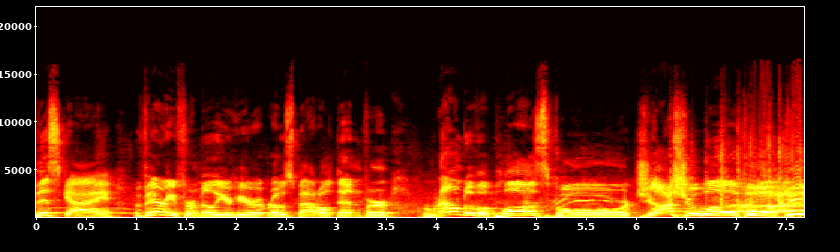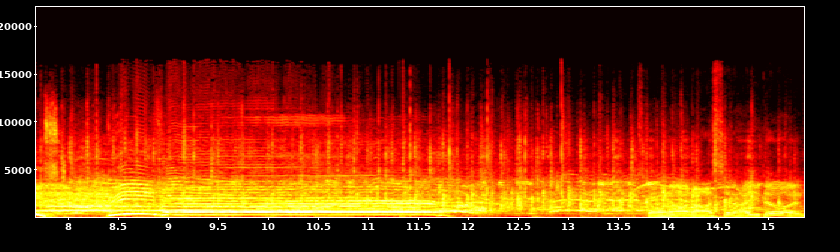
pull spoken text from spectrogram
This guy, very familiar here at Roast Battle Denver. Round of applause for Joshua the Beast Beaver. What's going on, Austin? How you doing?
